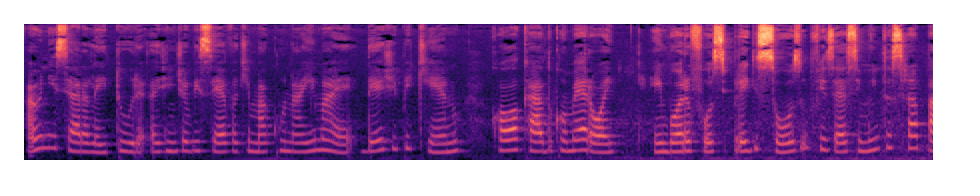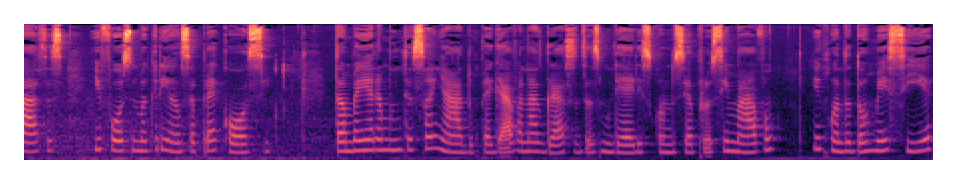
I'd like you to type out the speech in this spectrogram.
Ao iniciar a leitura, a gente observa que Macunaíma é, desde pequeno, colocado como herói, embora fosse preguiçoso, fizesse muitas trapaças e fosse uma criança precoce. Também era muito assanhado, pegava nas graças das mulheres quando se aproximavam e, quando adormecia,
